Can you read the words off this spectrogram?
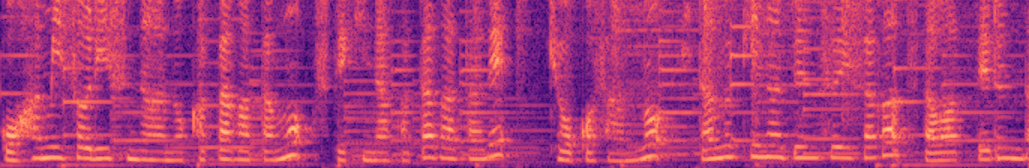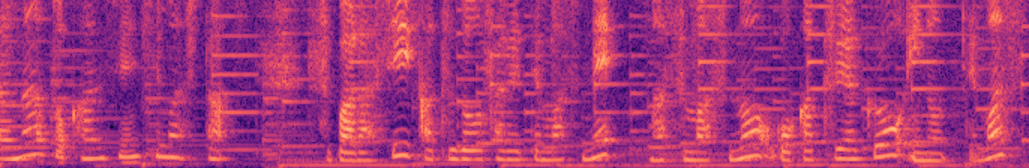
ごはみそリスナーの方々も素敵な方々で京子さんのひたむきな純粋さが伝わってるんだなと感心しました。素晴らしい活動されてますね。ますますのご活躍を祈ってます。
